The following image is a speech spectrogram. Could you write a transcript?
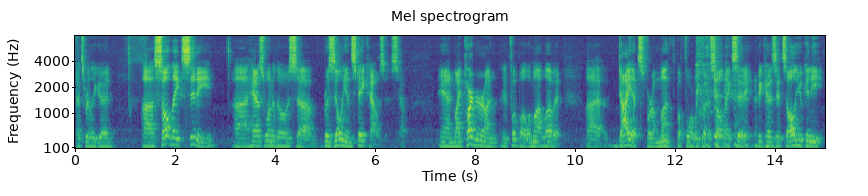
That's really good. Uh, Salt Lake City uh, has one of those um, Brazilian steakhouses. And my partner on in football, Lamont Lovett, uh, diets for a month before we go to Salt Lake City because it's all you can eat,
